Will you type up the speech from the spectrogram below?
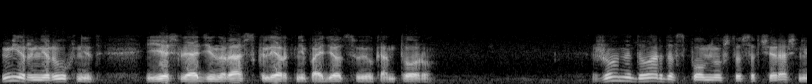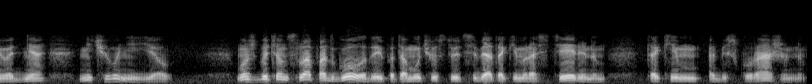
Мир не рухнет, если один раз клерк не пойдет в свою контору. Жоан Эдуарда вспомнил, что со вчерашнего дня ничего не ел. Может быть, он слаб от голода и потому чувствует себя таким растерянным, таким обескураженным.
